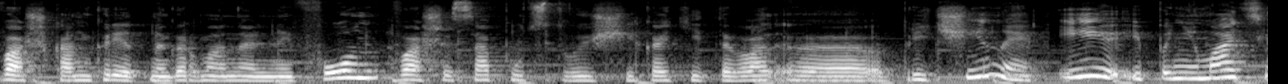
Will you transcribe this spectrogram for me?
ваш конкретно гормональный фон, ваши сопутствующие какие-то э, причины и, и понимать,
